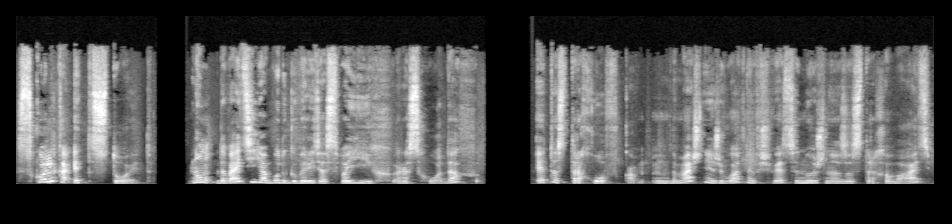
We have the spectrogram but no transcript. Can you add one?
Сколько это стоит? Ну, давайте я буду говорить о своих расходах. Это страховка. Домашнее животное в Швеции нужно застраховать.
